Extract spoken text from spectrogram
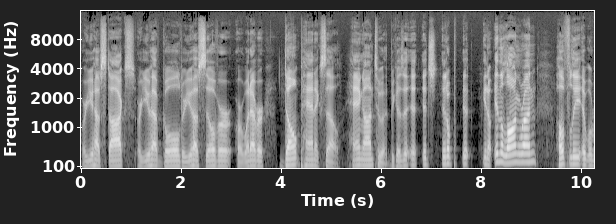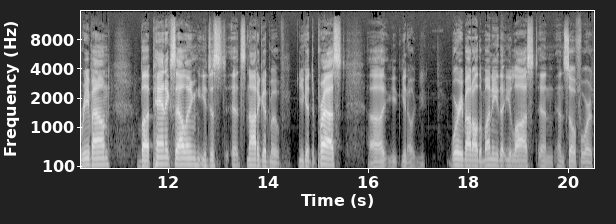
or you have stocks, or you have gold, or you have silver, or whatever. Don't panic sell. Hang on to it because it, it it's it'll it you know in the long run. Hopefully it will rebound but panic selling, you just it's not a good move. You get depressed. Uh, you, you know, you worry about all the money that you lost and and so forth.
